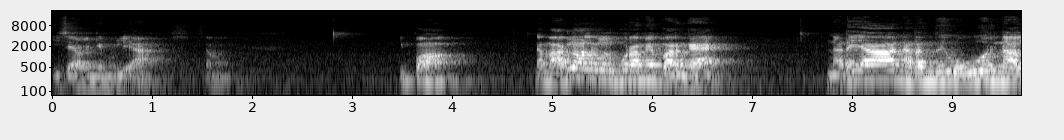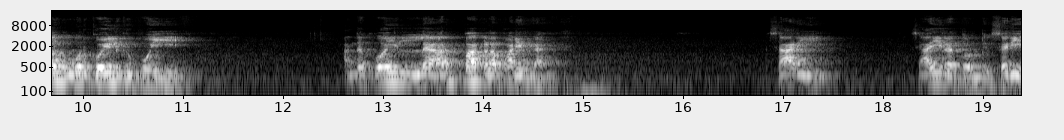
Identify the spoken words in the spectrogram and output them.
ஈஸியாக விளங்கிடும் இல்லையா? ஆமா. இப்போ நம்ம அருளாளர்கள் பூராமே பாருங்கள் நடையா நடந்து ஒவ்வொரு நாளும் ஒவ்வொரு கோயிலுக்கு போய் அந்த கோயிலில் அருட்பாக்களை பாடியிருக்காங்க. சாரி சாயிர தொண்டு சரி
